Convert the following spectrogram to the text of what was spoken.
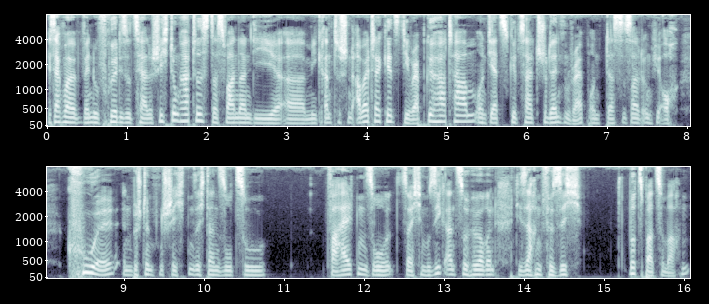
ich sag mal, wenn du früher die soziale Schichtung hattest, das waren dann die äh, migrantischen Arbeiterkids, die Rap gehört haben, und jetzt gibt's halt Studentenrap und das ist halt irgendwie auch cool in bestimmten Schichten, sich dann so zu verhalten, so solche Musik anzuhören, die Sachen für sich nutzbar zu machen.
